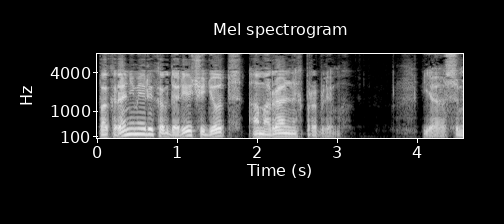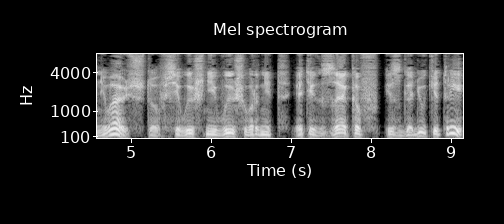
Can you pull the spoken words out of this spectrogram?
по крайней мере, когда речь идет о моральных проблемах. Я сомневаюсь, что Всевышний вышвырнет этих зэков из гадюки-3,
